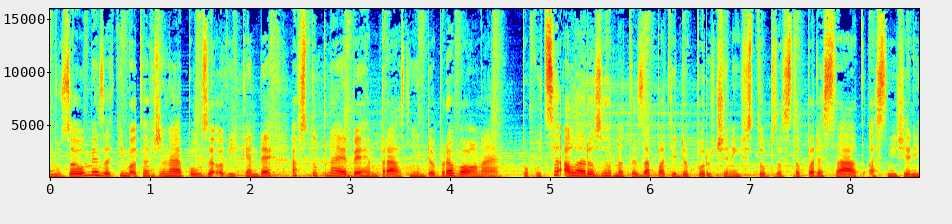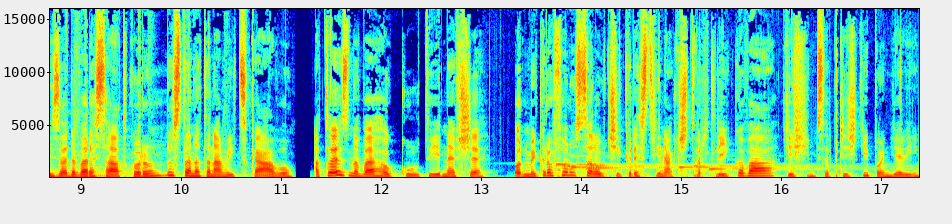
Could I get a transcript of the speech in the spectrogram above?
Muzeum je zatím otevřené pouze o víkendech a vstupné je během prázdnin dobrovolné. Pokud se ale rozhodnete zaplatit doporučený vstup za 150 a snížený za 90 korun, dostanete navíc kávu. A to je z nového Cool týdne vše. Od mikrofonu se loučí Kristýna Čtvrtlíková, těším se příští pondělí.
